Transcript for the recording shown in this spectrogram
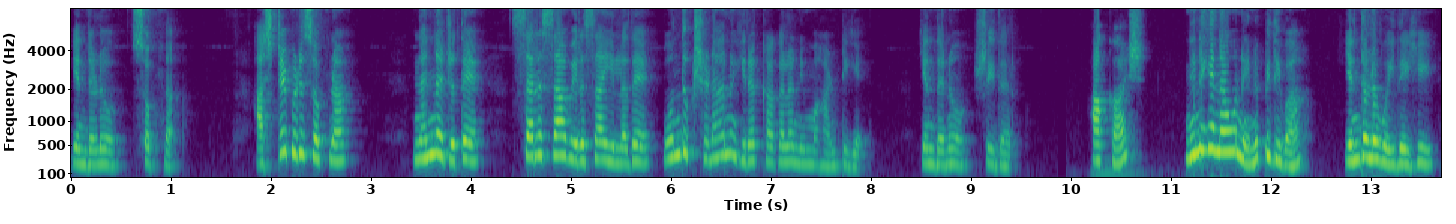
ಎಂದಳು ಸ್ವಪ್ನ. ಅಷ್ಟೇ ಬಿಡು ಸ್ವಪ್ನ. ನನ್ನ ಜೊತೆ ಸರಸ ವಿರಸ ಇಲ್ಲದೆ ಒಂದು ಕ್ಷಣಾನು ಇರಕ್ಕಾಗಲ್ಲ ನಿಮ್ಮ ಆಂಟಿಗೆ, ಎಂದನು ಶ್ರೀಧರ್. ಆಕಾಶ್, ನಿನಗೆ ನಾವು ನೆನಪಿದೀವಾ? ಎಂದಳು ವೈದೇಹಿ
